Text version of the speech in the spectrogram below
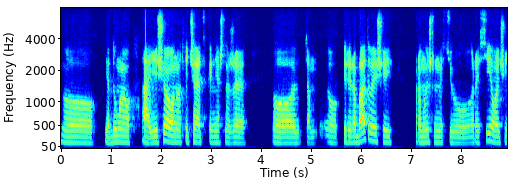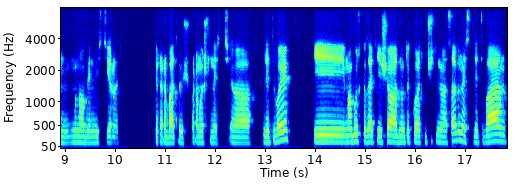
э, я думаю, а еще он отличается, конечно же, э, там, э, перерабатывающей промышленностью. Россия очень много инвестирует в перерабатывающую промышленность Литвы. И могу сказать еще одну такую отличительную особенность. Литва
